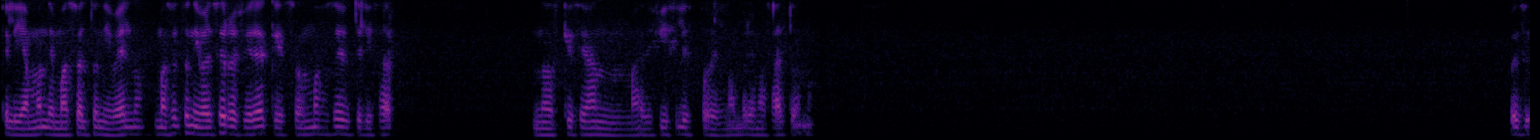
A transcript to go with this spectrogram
que le llaman de más alto nivel, ¿no? Más alto nivel se refiere a que son más fáciles de utilizar, no es que sean más difíciles por el nombre más alto, ¿no? Pues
